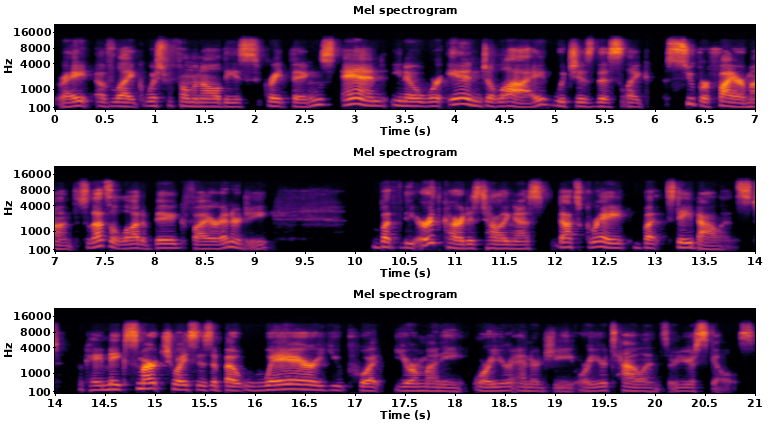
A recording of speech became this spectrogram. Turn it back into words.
right? Of like wish fulfillment, all these great things. And, you know, we're in July, which is this like super fire month. So that's a lot of big fire energy. But the earth card is telling us that's great, but stay balanced. Okay. Make smart choices about where you put your money or your energy or your talents or your skills.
